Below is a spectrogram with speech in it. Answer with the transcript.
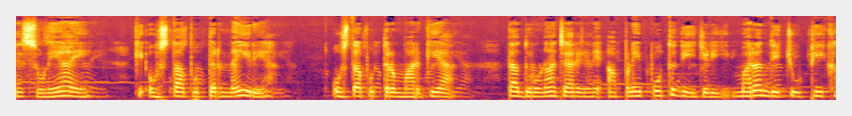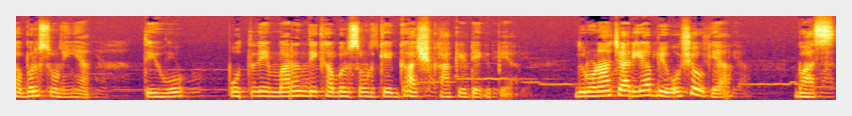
ਇਹ ਸੁਣਿਆ ਏ ਕਿ ਉਸ ਦਾ ਪੁੱਤਰ ਨਹੀਂ ਰਿਹਾ, ਉਸ ਦਾ ਪੁੱਤਰ ਮਰ ਗਿਆ, ਤਾਂ ਦਰੋਣਾਚਾਰੀਆ ਨੇ ਆਪਣੇ ਪੁੱਤ ਦੀ ਜਿਹੜੀ ਮਰਨ ਦੀ ਝੂਠੀ ਖਬਰ ਸੁਣੀ ਆ। ਤੇ ਉਹ ਪੁੱਤ ਦੇ ਮਰਨ ਦੀ ਖਬਰ ਸੁਣ ਕੇ ਗਸ਼ ਖਾ ਕੇ ਡਿੱਗ ਪਿਆ। ਦਰੋਣਾਚਾਰੀਆ ਬੇਹੋਸ਼ ਹੋ ਗਿਆ। ਬਸ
